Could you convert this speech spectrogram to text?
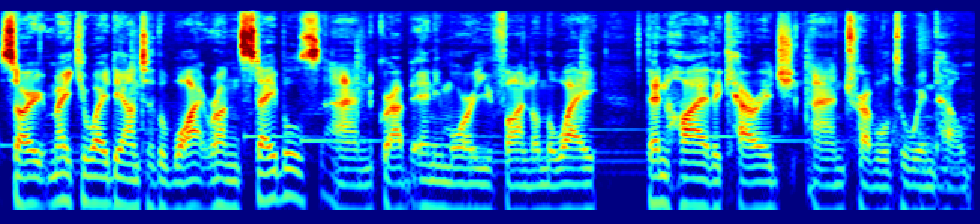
So make your way down to the Whiterun stables and grab any more you find on the way, then hire the carriage and travel to Windhelm.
